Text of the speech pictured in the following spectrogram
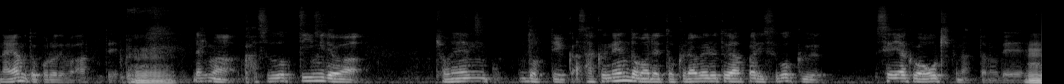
悩むところでもあってうん。で今活動っていう意味では去年度っていうか昨年度までと比べるとやっぱりすごく制約は大きくなったので、うんうんう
